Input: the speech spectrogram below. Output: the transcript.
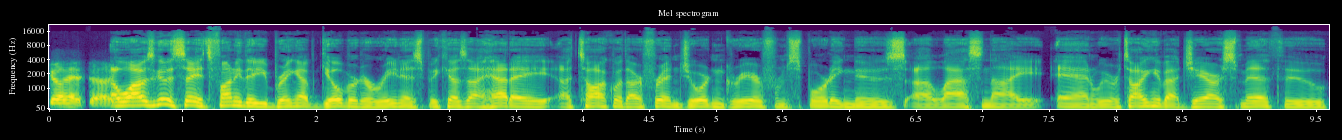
go ahead, Doug. Oh, I was going to say it's funny that you bring up Gilbert Arenas because I had a, a talk with our friend Jordan Greer from Sporting News uh, last night, and we were talking about J.R. Smith, who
